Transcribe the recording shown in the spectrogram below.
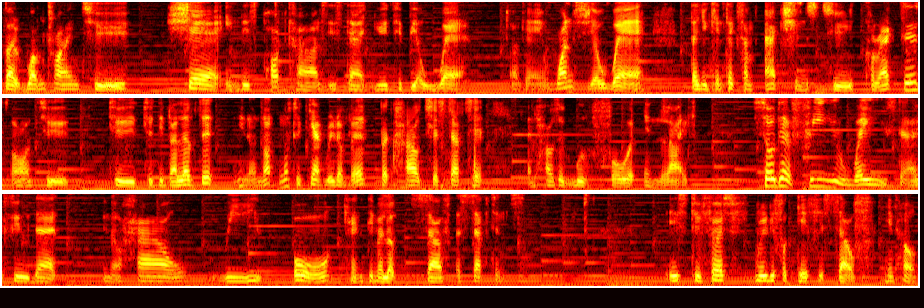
But what I'm trying to share in this podcast is that you need to be aware. Okay, once you're aware, that you can take some actions to correct it or to to to develop it you know not not to get rid of it but how to accept it and how to move forward in life so there are three ways that i feel that you know how we all can develop self-acceptance is to first really forgive yourself. You know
